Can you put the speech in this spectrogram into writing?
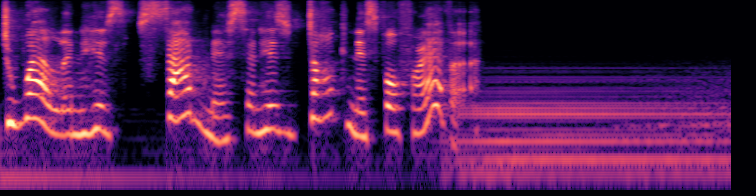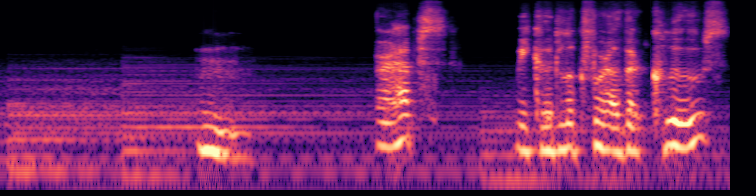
dwell in his sadness and his darkness for forever. Hmm. Perhaps we could look for other clues.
